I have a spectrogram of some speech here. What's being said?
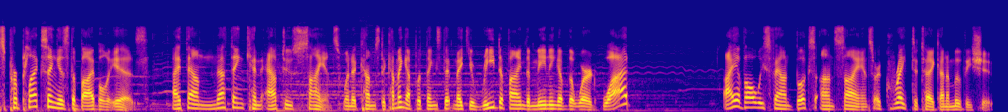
As perplexing as the Bible is, I found nothing can outdo science when it comes to coming up with things that make you redefine the meaning of the word what. I have always found books on science are great to take on a movie shoot.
